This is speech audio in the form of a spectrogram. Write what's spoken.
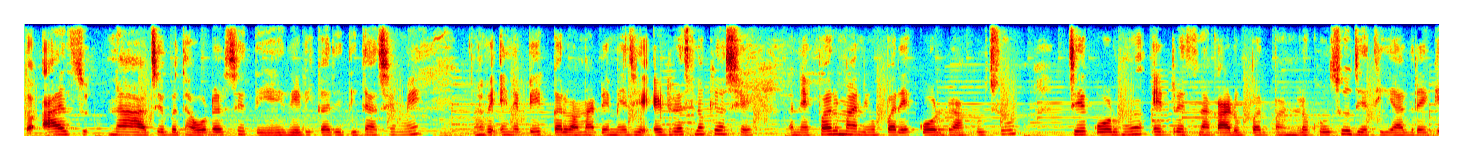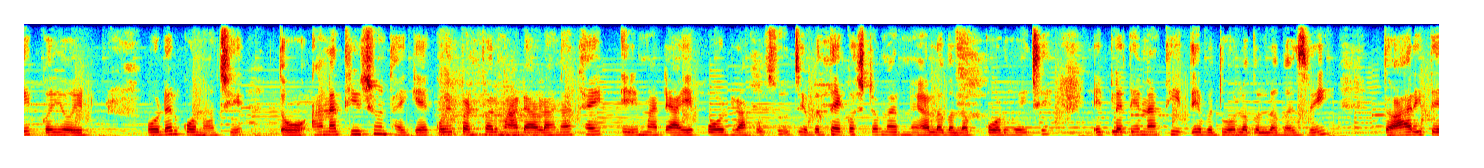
તો આજના જે બધા ઓર્ડર છે તે રેડી કરી દીધા છે મેં. હવે એને પેક કરવા માટે મેં જે એડ્રેસ લખ્યો છે અને ફરમાની ઉપર એક કોડ રાખું છું. જે કોડ હું એડ્રેસના કાર્ડ ઉપર પણ લખું છું, જેથી યાદ રહે કે કયો ઓર્ડર કોનો છે. તો આનાથી શું થાય કે કોઈ પણ ફર્મા આડાવડા ન થાય, એ માટે આ એક કોડ રાખું છું, જે બધા કસ્ટમરને અલગ અલગ કોડ હોય છે, એટલે તેનાથી તે બધું અલગ અલગ જ રહી. તો આ રીતે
